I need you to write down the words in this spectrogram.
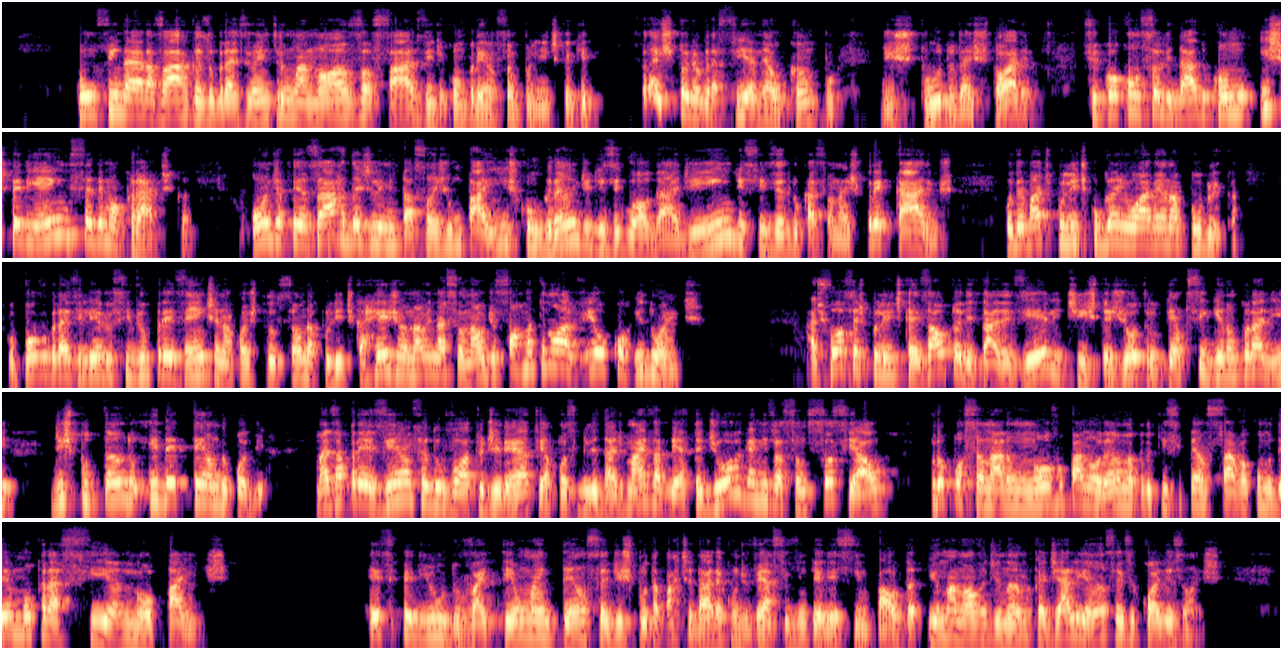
Com o fim da era Vargas, o Brasil entra em uma nova fase de compreensão política que, para a historiografia, né, o campo de estudo da história, ficou consolidado como experiência democrática, onde, apesar das limitações de um país com grande desigualdade e índices educacionais precários, o debate político ganhou a arena pública. O povo brasileiro se viu presente na construção da política regional e nacional de forma que não havia ocorrido antes. As forças políticas autoritárias e elitistas de outro tempo seguiram por ali, disputando e detendo o poder. Mas a presença do voto direto e a possibilidade mais aberta de organização social proporcionaram um novo panorama para o que se pensava como democracia no país. Esse período vai ter uma intensa disputa partidária com diversos interesses em pauta e uma nova dinâmica de alianças e coalizões.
